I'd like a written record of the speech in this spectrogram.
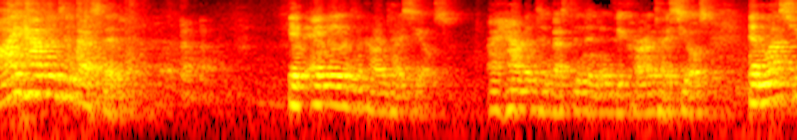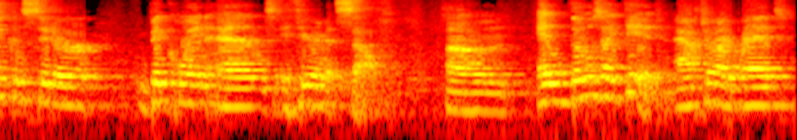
I haven't invested in any of the current ICOs. I haven't invested in any of the current ICOs, unless you consider Bitcoin and Ethereum itself. Um, and those I did after I read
